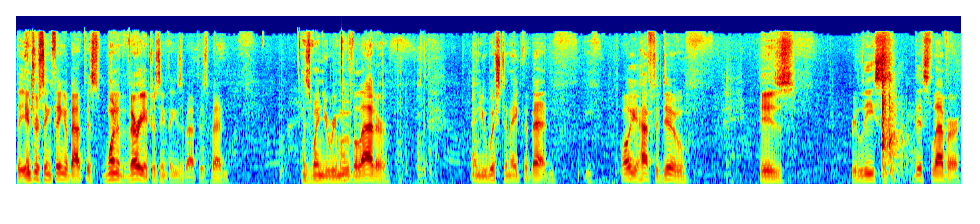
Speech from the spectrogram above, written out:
the interesting thing about this, one of the very interesting things about this bed, is when you remove the ladder and you wish to make the bed, all you have to do is release this lever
